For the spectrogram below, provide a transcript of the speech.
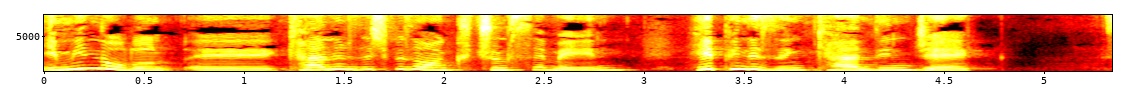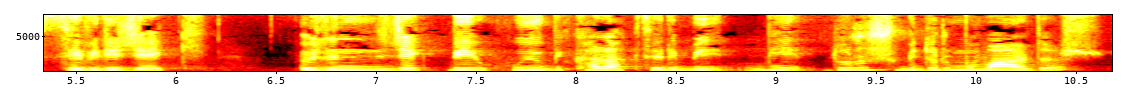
emin olun e, kendinizi hiçbir zaman küçümsemeyin. Hepinizin kendince sevilecek, özenilecek bir huyu, bir karakteri, bir, bir duruşu, bir durumu vardır.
